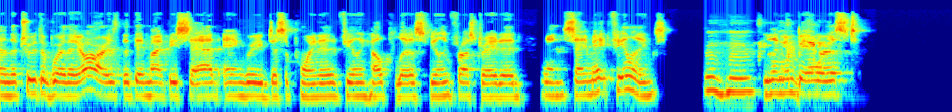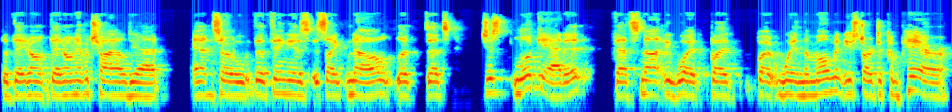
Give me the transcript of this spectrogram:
and the truth of where they are is that they might be sad, angry, disappointed, feeling helpless, feeling frustrated, and same eight feelings, mm-hmm. feeling embarrassed. that they don't they don't have a child yet. And so the thing is, it's like no, let, let's just look at it. That's not what, but but when the moment you start to compare,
